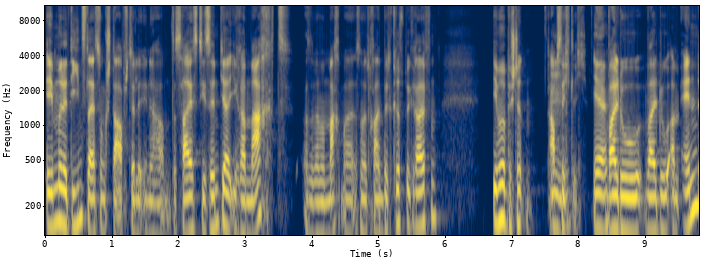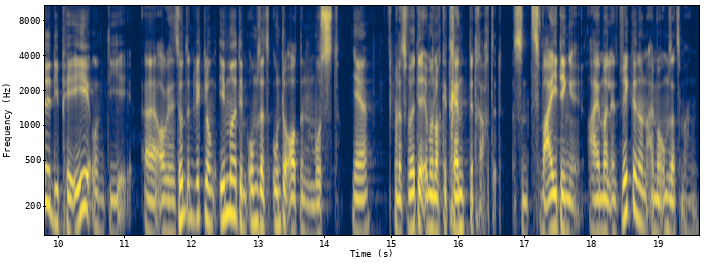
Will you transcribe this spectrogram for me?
immer eine Dienstleistungsstabstelle innehaben. Das heißt, die sind ja ihrer Macht, also wenn man Macht mal als neutralen Begriff begreifen, immer beschnitten, absichtlich. Ja. Weil, du, weil du am Ende die PE und die äh, Organisationsentwicklung immer dem Umsatz unterordnen musst. Ja. Und das wird ja immer noch getrennt betrachtet. Das sind zwei Dinge. Einmal entwickeln und einmal Umsatz machen.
